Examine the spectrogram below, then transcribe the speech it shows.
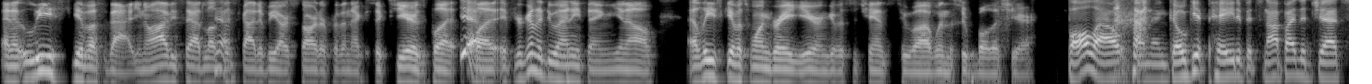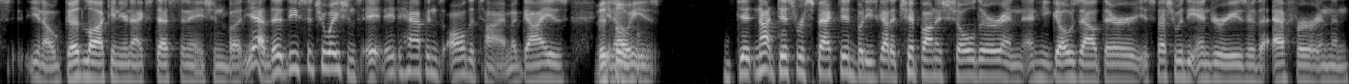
and at least give us that. You know, obviously I'd love yeah. this guy to be our starter for the next six years, but yeah. but if you're gonna do anything, you know, at least give us one great year and give us a chance to uh, win the Super Bowl this year ball out and then go get paid. If it's not by the Jets, you know, good luck in your next destination. But yeah, the, these situations, it, it happens all the time. A guy is, this you know, he's did not disrespected, but he's got a chip on his shoulder and and he goes out there, especially with the injuries or the effort. And then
